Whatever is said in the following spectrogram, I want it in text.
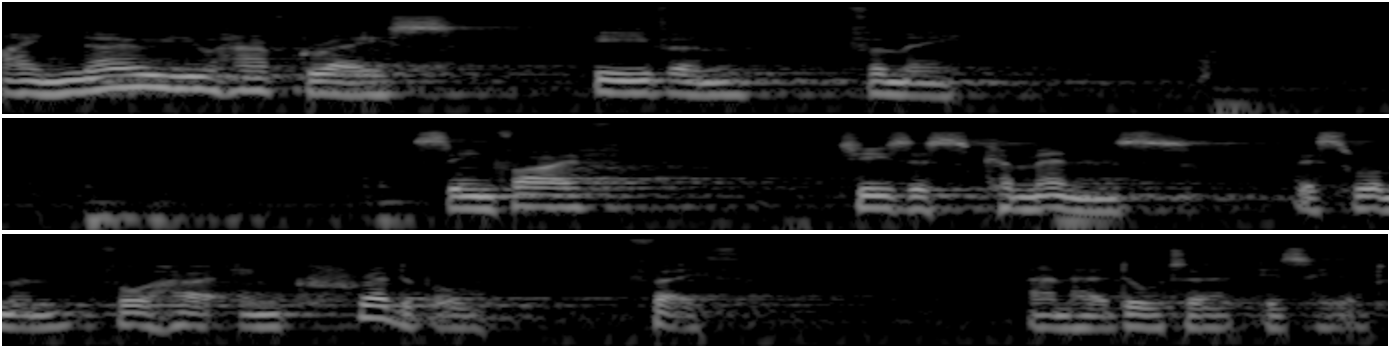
I know you have grace even for me. Scene five Jesus commends this woman for her incredible faith, and her daughter is healed.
